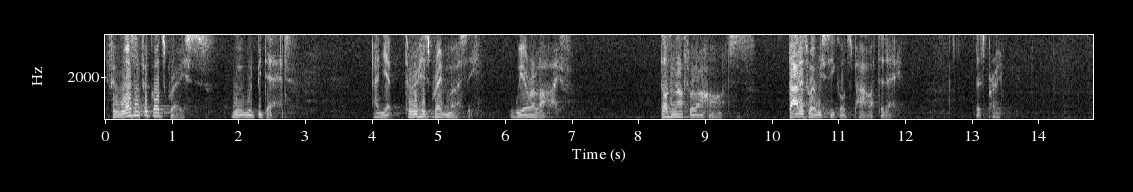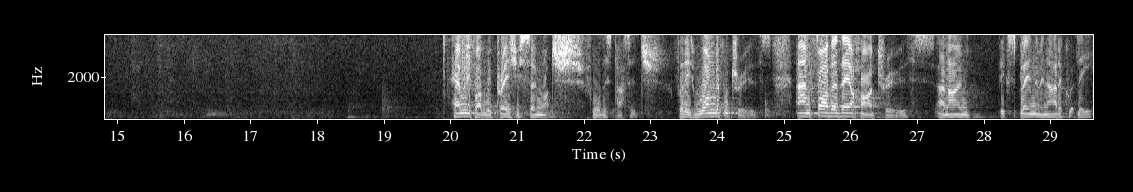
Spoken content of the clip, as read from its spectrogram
If it wasn't for God's grace, we would be dead. And yet, through his great mercy, we are alive. Doesn't that thrill our hearts? That is where we see God's power today. Let's pray. Heavenly Father, we praise you so much for this passage, for these wonderful truths. And Father, they are hard truths, and I explain them inadequately.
